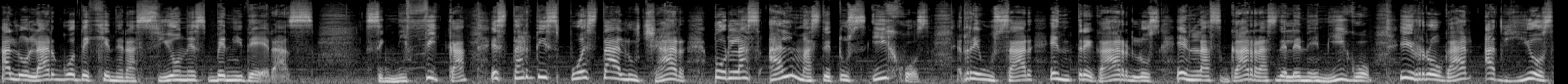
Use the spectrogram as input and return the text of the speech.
a lo largo de generaciones venideras significa estar dispuesta a luchar por las almas de tus hijos, rehusar entregarlos en las garras del enemigo y rogar a Dios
